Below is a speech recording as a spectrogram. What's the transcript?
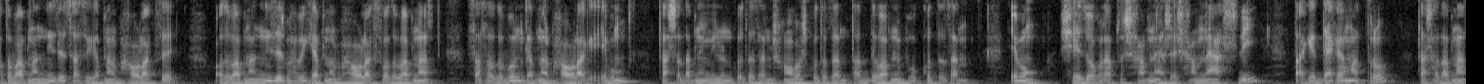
অথবা আপনার নিজের চাচিকে আপনার ভালো লাগছে অথবা আপনার নিজের ভাবিকে আপনার ভালো লাগছে, অথবা আপনার চাচাতো বোনকে আপনার ভালো লাগে এবং তার সাথে আপনি মিলন করতে চান সমাবাস করতে চান, তার দেহ আপনি ভোগ করতে চান এবং সে যখন আপনার সামনে আসে, সামনে আসলেই তাকে দেখা মাত্র তার সাথে আপনার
